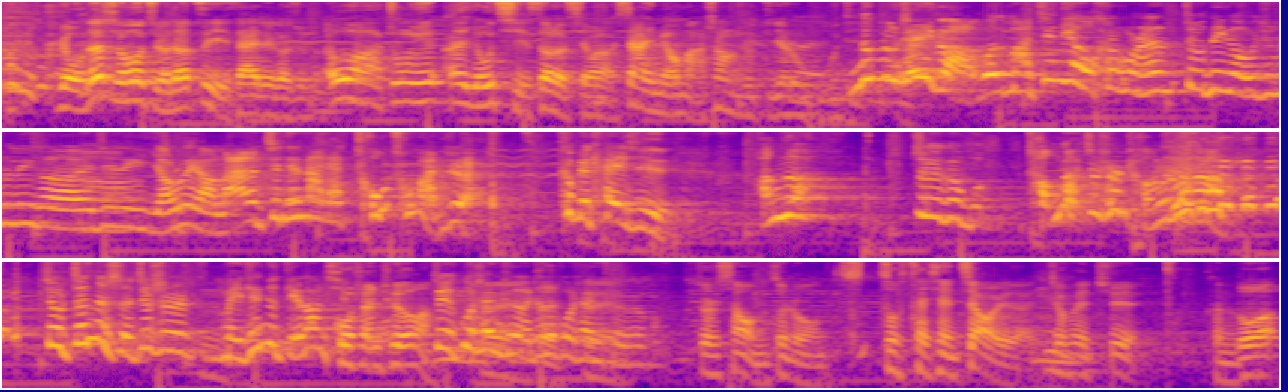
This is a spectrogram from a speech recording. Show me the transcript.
有的时候觉得自己在这个就是哇，终于哎有起色了，希望了，下一秒马上就跌入谷底你。都不用这个，我的妈！今天我合伙人就那个，我就是那个，就那个杨瑞啊来了，今天大家踌躇满志，特别开心。韩哥，这个我成了，这事儿成了，真的，就真的是就是每天就跌宕起伏。过山车嘛对，过山车，真的过山车。就是像我们这种做在线教育的，就会去很多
